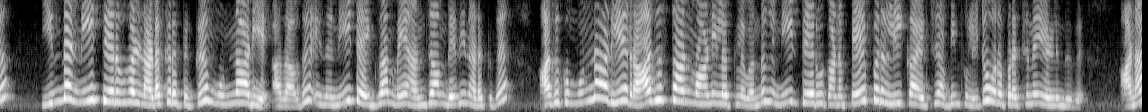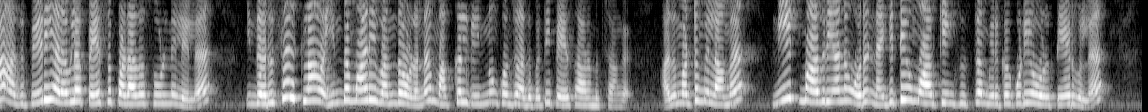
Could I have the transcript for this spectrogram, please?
இந்த நீட் தேர்வுகள் நடக்கிறதுக்கு முன்னாடியே அதாவது இந்த நீட் எக்ஸாம் மே அஞ்சாம் தேதி நடக்குது. அதுக்கு முன்னாடியே ராஜஸ்தான் மாநிலத்தில் வந்து நீட் தேர்வுக்கான பேப்பர் லீக் ஆயிடுச்சு அப்படின்னு சொல்லிட்டு ஒரு பிரச்சனை எழுந்தது. ஆனால் அது பெரிய அளவில் பேசப்படாத சூழ்நிலையில் இந்த ரிசல்ட்லாம் இந்த மாதிரி வந்த உடனே மக்களுக்கு இன்னும் கொஞ்சம் அதை பற்றி பேச ஆரம்பிச்சாங்க. அது மட்டும் இல்லாமல் நீட் மாதிரியான ஒரு நெகட்டிவ் மார்க்கிங் சிஸ்டம் இருக்கக்கூடிய ஒரு தேர்வில்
